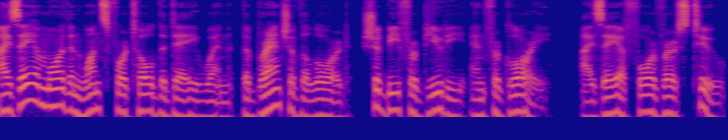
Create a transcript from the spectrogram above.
Isaiah more than once foretold the day when the branch of the Lord should be for beauty and for glory, Isaiah 4 verse 2,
